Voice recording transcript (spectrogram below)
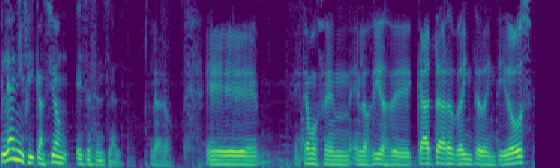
planificación es esencial. Claro. Eh, estamos en, los días de Qatar 2022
